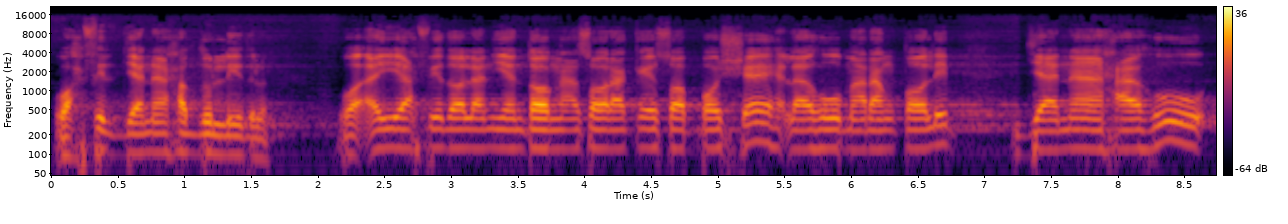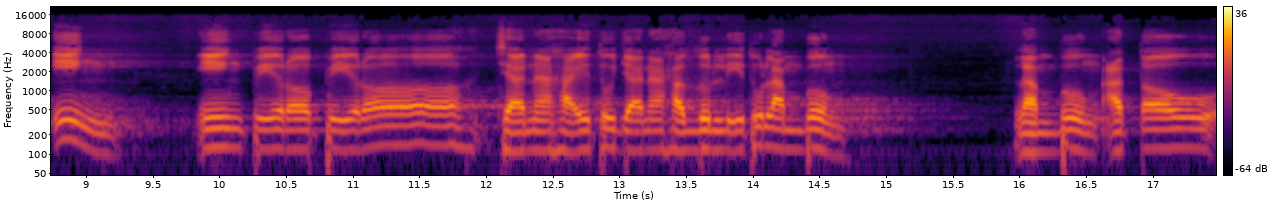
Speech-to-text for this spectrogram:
wahfid janahadzulli itu wa ayyahfidhalan yanto ngasorake sapa syekh lahu marang talib janahahu ing ing piro-piro janaha itu janahadzulli itu lambung. Lambung atau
